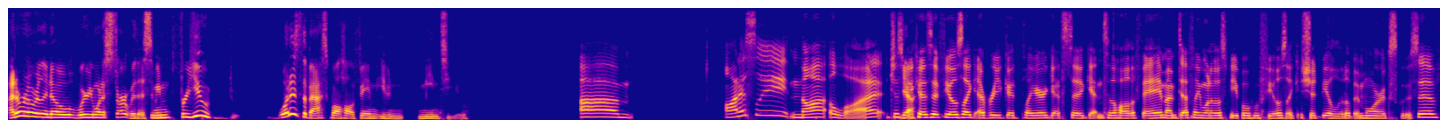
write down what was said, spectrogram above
I don't really know where you want to start with this. I mean, for you, what does the Basketball Hall of Fame even mean to you? Um honestly, not a lot just Yeah. because it feels like every good player gets to get into the Hall of Fame. I'm definitely one of those people who feels like it should be a little bit more exclusive.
